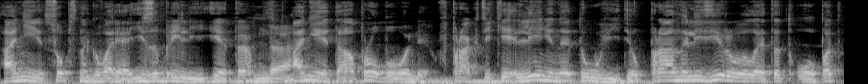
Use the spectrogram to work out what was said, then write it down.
они, собственно говоря, изобрели это, да. они это опробовали в практике, Ленин это увидел, проанализировал этот опыт,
